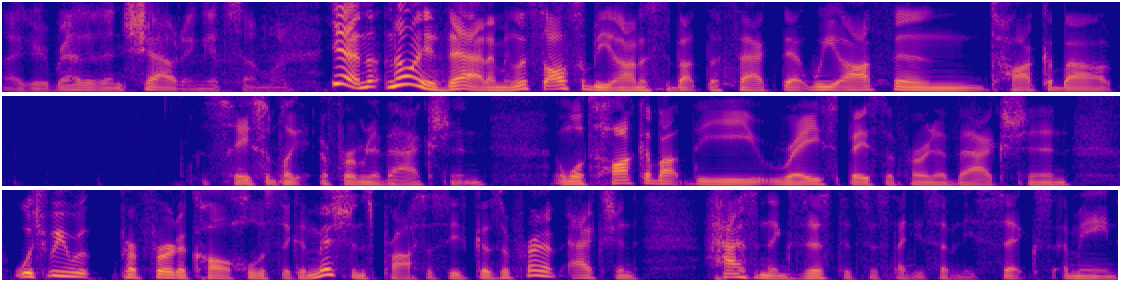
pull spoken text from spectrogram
I agree. Rather than shouting at someone. Yeah, not only that, I mean, let's also be honest about the fact that we often talk about, say, something like affirmative action, and we'll talk about the race based affirmative action, which we prefer to call holistic admissions processes, because affirmative action hasn't existed since 1976. I mean,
